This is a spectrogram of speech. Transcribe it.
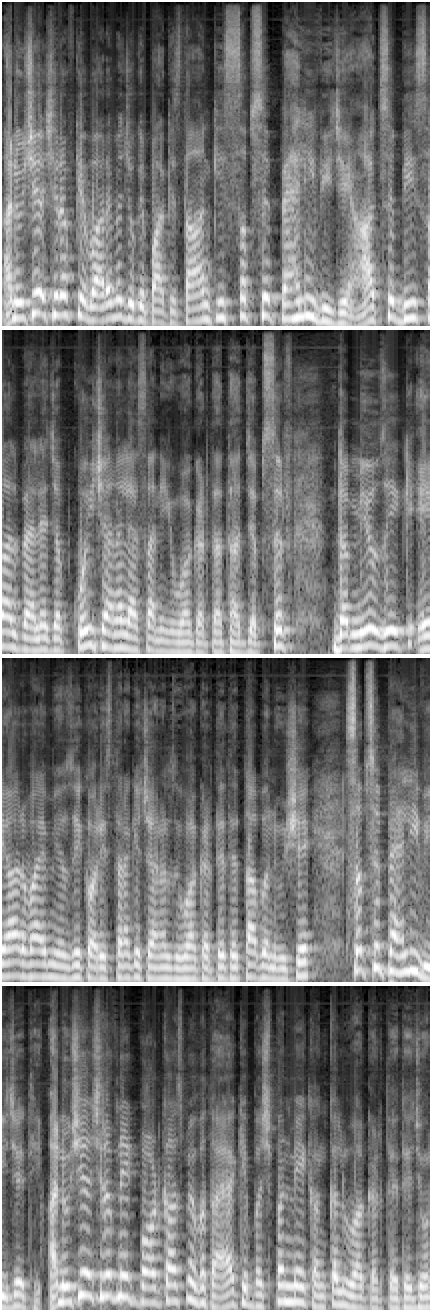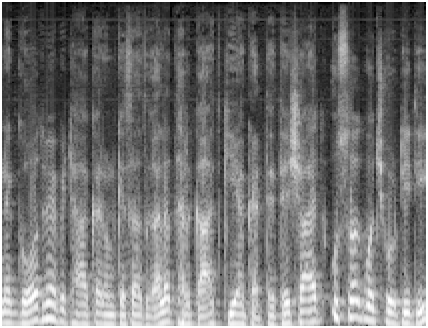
انوشی اشرف کے بارے میں، جو کہ پاکستان کی سب سے پہلی ویجے آج سے بیس سال پہلے جب کوئی چینل ایسا نہیں ہوا کرتا تھا، جب صرف the music A R Y music اور اس طرح کے چینلز ہوا کرتے تھے، تب انوشے سب سے پہلی ویجے تھی۔ انوشی اشرف نے ایک پوڈ کاسٹ میں بتایا کہ بچپن میں ایک انکل ہوا کرتے تھے جو انہیں گود میں بٹھا کر ان کے ساتھ غلط حرکات کیا کرتے تھے۔ شاید اس وقت وہ چھوٹی تھی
